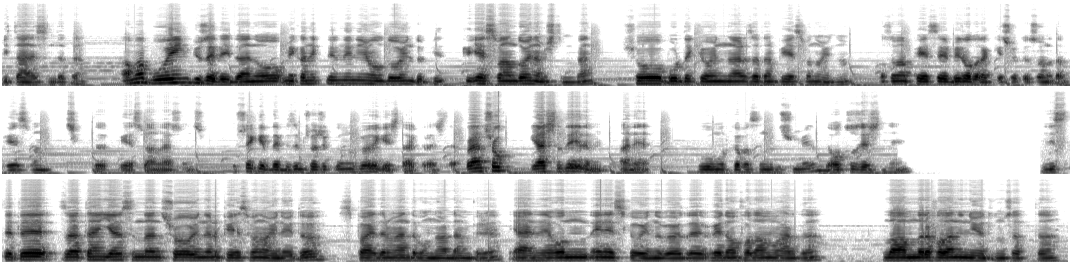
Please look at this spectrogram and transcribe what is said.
bir tanesinde de. Ama bu en güzeliydi. Hani o mekaniklerin en iyi olduğu oyundu. P- PS1'da oynamıştım ben. Çoğu buradaki oyunlar zaten PS1 oyunu. O zaman PS1 olarak geçiyordu. Sonradan PS1 çıktı. PS1 versiyonu çıktı. Bu şekilde bizim çocukluğumuz böyle geçti arkadaşlar. Ben çok yaşlı değilim. Hani bu umur kafasını düşünmeyelim de 30 yaşındayım. Listede zaten yarısından çoğu oyunların PS1 oyunuydu. Spider-Man de bunlardan biri. Yani onun en eski oyunu böyle Venom falan vardı. Lağımlara falan iniyordunuz hatta.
